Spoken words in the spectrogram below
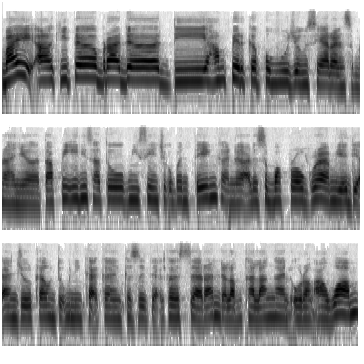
Baik, uh, kita berada di hampir ke penghujung siaran sebenarnya. Tapi ini satu misi yang cukup penting kerana ada sebuah program yang dianjurkan untuk meningkatkan kesedaran dalam kalangan orang awam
